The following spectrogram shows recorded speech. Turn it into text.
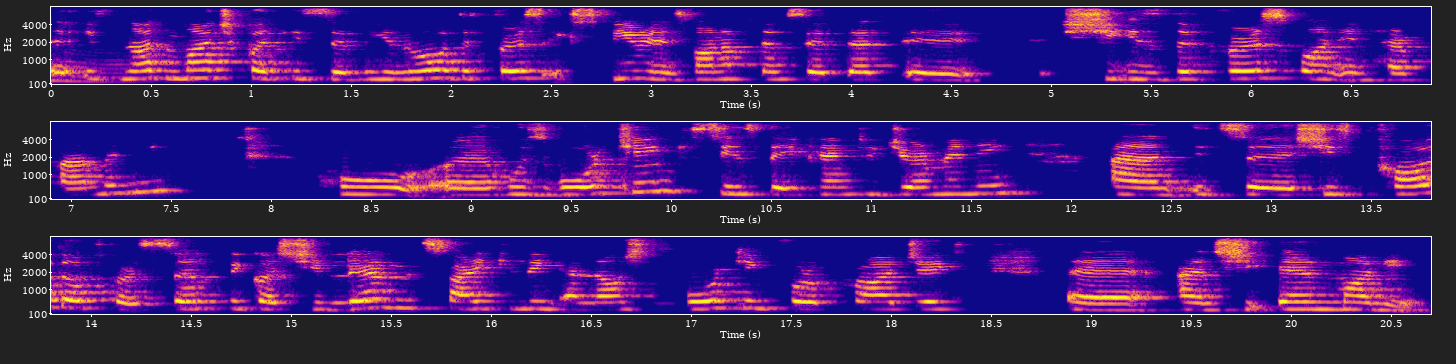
Mm. It's not much, but it's a, you know the first experience. One of them said that uh, she is the first one in her family who uh, who's working since they came to Germany, and it's uh, she's proud of herself because she learned cycling and now she's working for a project uh, and she earned money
